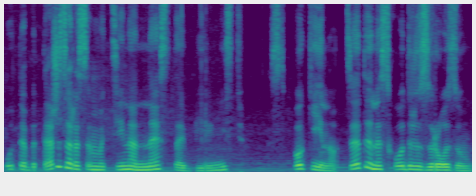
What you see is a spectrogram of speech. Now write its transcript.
У тебе теж зараз емоційна нестабільність. Спокійно, це ти не сходиш з розуму.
